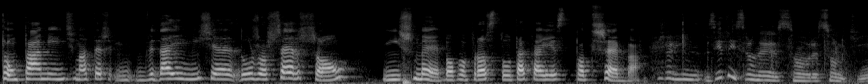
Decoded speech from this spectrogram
tą pamięć ma też, wydaje mi się, dużo szerszą niż my, bo po prostu taka jest potrzeba. Czyli z jednej strony są rysunki.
